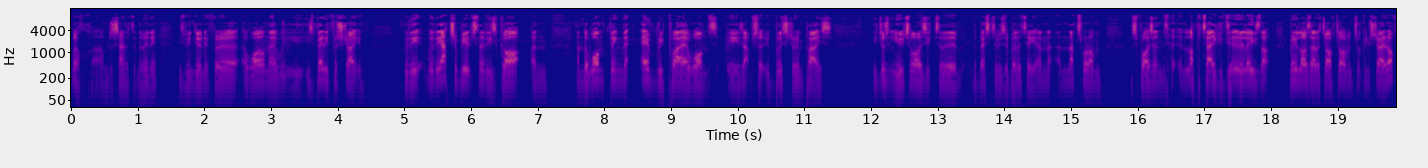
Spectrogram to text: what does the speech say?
well. I'm just saying it at the minute. He's been doing it for a, a while now. He- He's very frustrating with the with the attributes that he's got, and and the one thing that every player wants is absolutely blistering pace. He doesn't utilise it to the the best of his ability, and and that's what I'm surprised. And Lopetegui did release that, realise that at half time and took him straight off.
